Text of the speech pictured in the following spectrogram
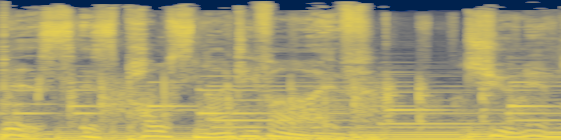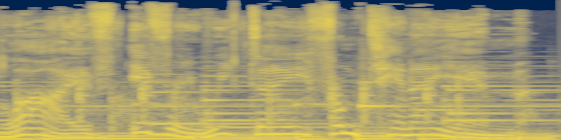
This is Pulse 95. Tune in live every weekday from 10 a.m.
